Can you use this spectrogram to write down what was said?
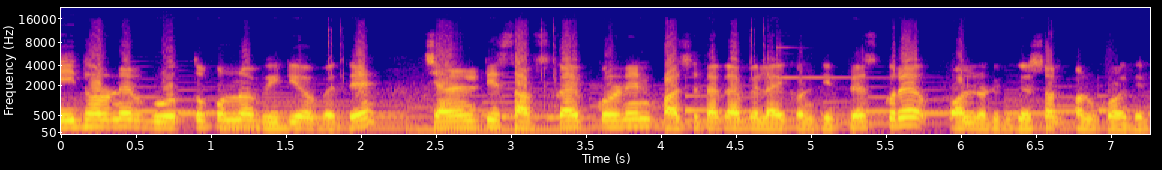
এই ধরনের গুরুত্বপূর্ণ ভিডিও পেতে চ্যানেলটি সাবস্ক্রাইব করে নিন, পাশে থাকা বেল আইকনটি প্রেস করে অল নোটিফিকেশন অন করে দিন।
